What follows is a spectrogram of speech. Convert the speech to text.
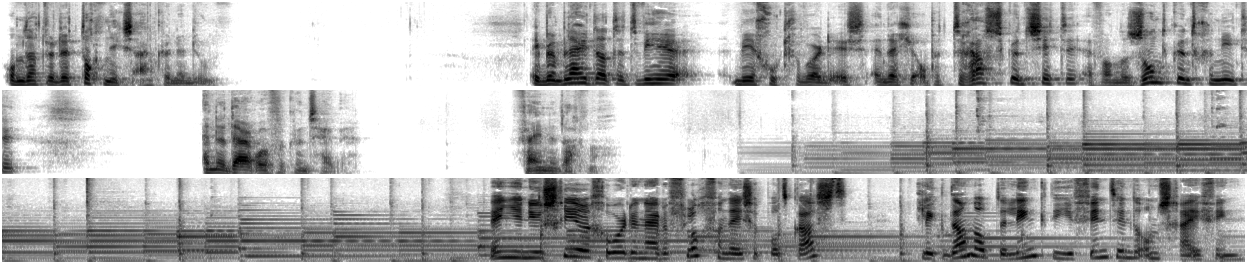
omdat we er toch niks aan kunnen doen. Ik ben blij dat het weer, weer goed geworden is en dat je op het terras kunt zitten en van de zon kunt genieten en het daarover kunt hebben. Fijne dag nog. Ben je nieuwsgierig geworden naar de vlog van deze podcast? Klik dan op de link die je vindt in de omschrijving.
